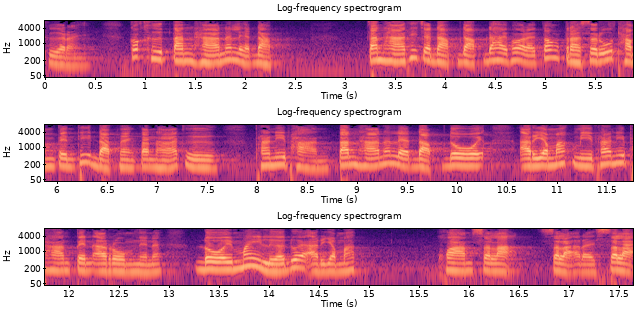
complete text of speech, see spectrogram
คืออะไร ก็คือตัณหานั่นแหละดับ ตัณหาที่จะดับดับได้เพราะอะไรต้องตรัสรู้ทำเป็นที่ดับแห่งตัณหาคือพระนิพพาน ตัณหานั่นแหละดับโดยอริยมรรคมีพระนิพพานเป็นอารมณ์เนี่ยนะโดยไม่เหลือด้วยอริยมรรคความสละสละอะไรสละ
